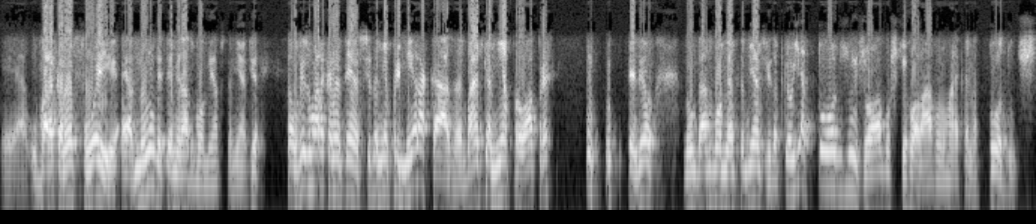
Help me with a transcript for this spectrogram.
É, o Maracanã foi, é, num determinado momento da minha vida, talvez o Maracanã tenha sido a minha primeira casa, mais que a minha própria, entendeu? Num dado momento da minha vida, porque eu ia a todos os jogos que rolavam no Maracanã, todos.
